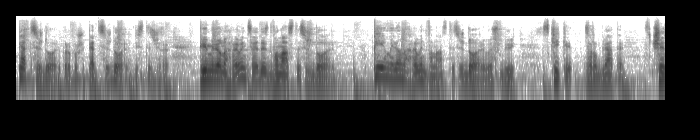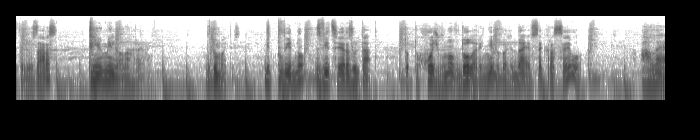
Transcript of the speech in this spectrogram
5 тисяч доларів, перепрошую, 5 тисяч доларів, 200 тисяч гривень. Півмільйона гривень це десь 12 тисяч доларів. Півмільйона гривень 12 тисяч доларів. Ви собі скільки заробляти вчителю зараз півмільйона гривень. Вдумайтесь. Відповідно, звідси є результат. Тобто, хоч воно в доларі ніби виглядає все красиво, але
